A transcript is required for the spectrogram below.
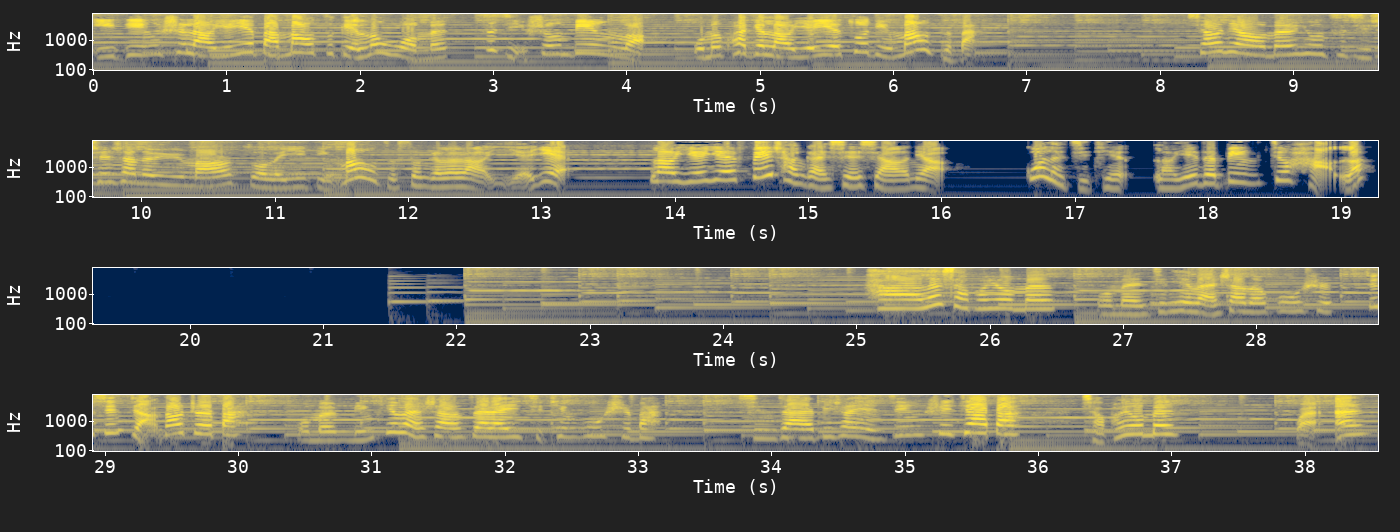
一定是老爷爷把帽子给了我们，自己生病了。我们快给老爷爷做顶帽子吧！小鸟们用自己身上的羽毛做了一顶帽子，送给了老爷爷。老爷爷非常感谢小鸟。过了几天，老爷爷的病就好了。好了，小朋友们，我们今天晚上的故事就先讲到这儿吧。我们明天晚上再来一起听故事吧。现在闭上眼睛睡觉吧，小朋友们，晚安。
